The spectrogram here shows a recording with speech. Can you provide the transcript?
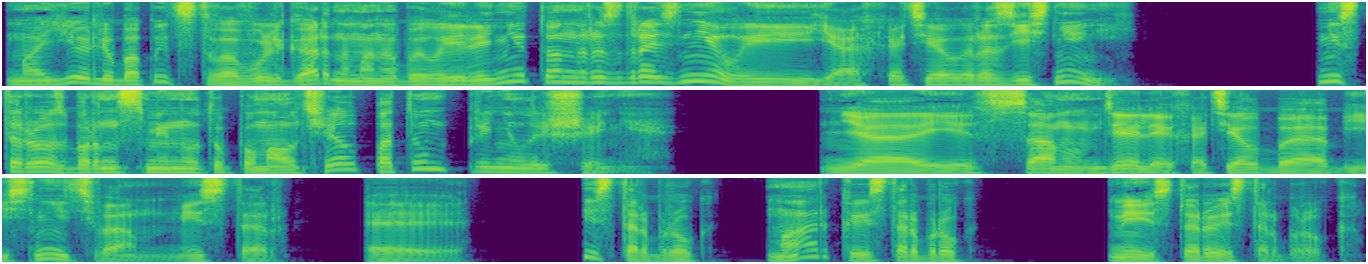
Мое любопытство, вульгарным оно было или нет, он раздразнил, и я хотел разъяснений. Мистер Осборн с минуту помолчал, потом принял решение. «Я и в самом деле хотел бы объяснить вам, мистер... э... Истербрук. Марк Истербрук». «Мистер Истербрук,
